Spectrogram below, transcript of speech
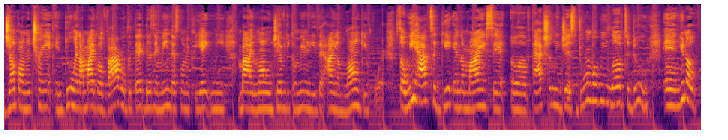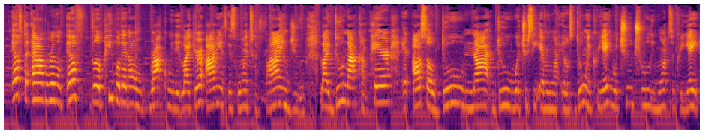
jump on a trend and do and I might go viral but that doesn't mean that's going to create me my longevity community that I am longing for. So we have to get in the mindset of actually just doing what we love to do. And you know if the algorithm if the people that don't rock with it like your audience is going to find you. Like do not compare and also do not do what you see everyone else doing. Create what you truly want to create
